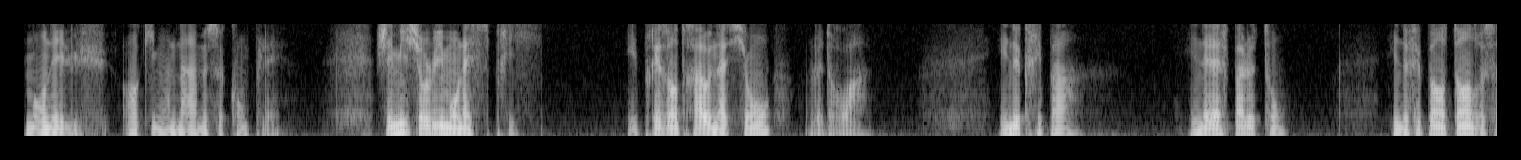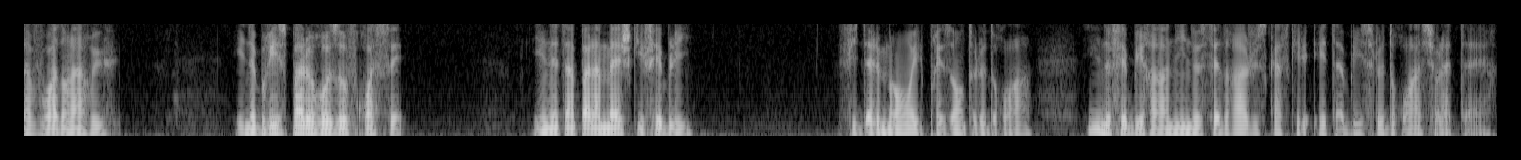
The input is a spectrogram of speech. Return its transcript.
mon élu, en qui mon âme se complaît. J'ai mis sur lui mon esprit. Il présentera aux nations le droit. Il ne crie pas, il n'élève pas le ton, il ne fait pas entendre sa voix dans la rue, il ne brise pas le roseau froissé, il n'éteint pas la mèche qui faiblit, Fidèlement, il présente le droit, il ne faiblira ni ne cédera jusqu'à ce qu'il établisse le droit sur la terre,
